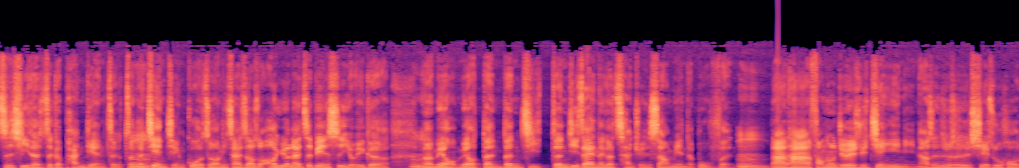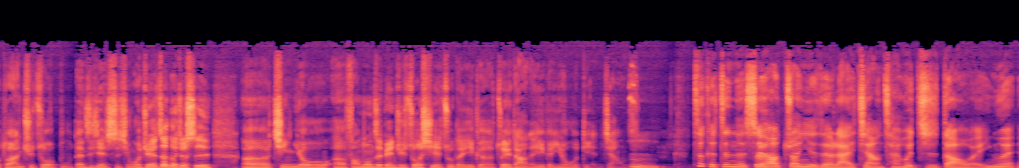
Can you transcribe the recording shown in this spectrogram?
仔细的这个盘点，整整个鉴检过之后，你才知道说哦，原来这边是有一个呃没有没有登登记登记在那个产权上面的部分。嗯，那他房东就会去建议你，那甚至就是协助后端去做补登这件事情。我觉得这个就是呃，请由呃房东这边去做协助的一个最大的一个优点，这样子。嗯，这个真的是要专业的来讲才会知道哎，因为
